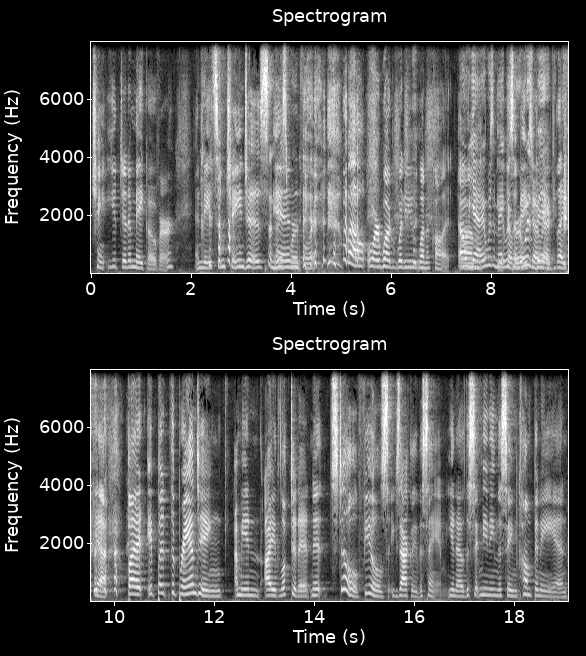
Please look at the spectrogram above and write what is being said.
change, you did a makeover and made some changes. A nice in- word for it. well, or what, what do you want to call it? Um, Oh, yeah, it was a makeover. It was big. Like, yeah. but it, but the branding, I mean, I looked at it and it still feels exactly the same, you know, the meaning the same company. And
